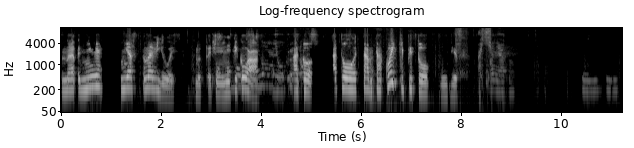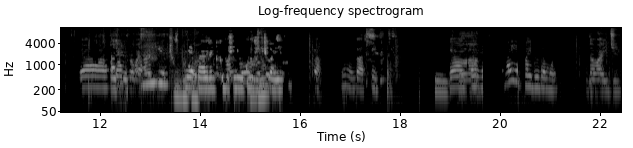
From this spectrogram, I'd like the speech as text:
на- не, не остановилась. Ну, точнее, не текла. А то-? А то там такой кипяток будет. Понятно. Чё Нет, было? Как обычно, не Идём. человек. Ну да, спи. Я А. Давай я пойду домой. Давай, иди.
